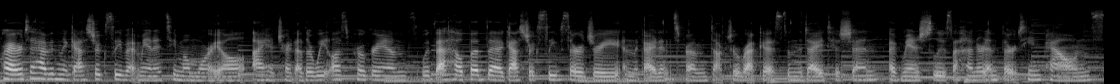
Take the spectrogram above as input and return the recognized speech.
Prior to having the gastric sleeve at Manatee Memorial, I had tried other weight loss programs. With the help of the gastric sleeve surgery and the guidance from Dr. Ruckus and the dietitian, I've managed to lose 113 pounds.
